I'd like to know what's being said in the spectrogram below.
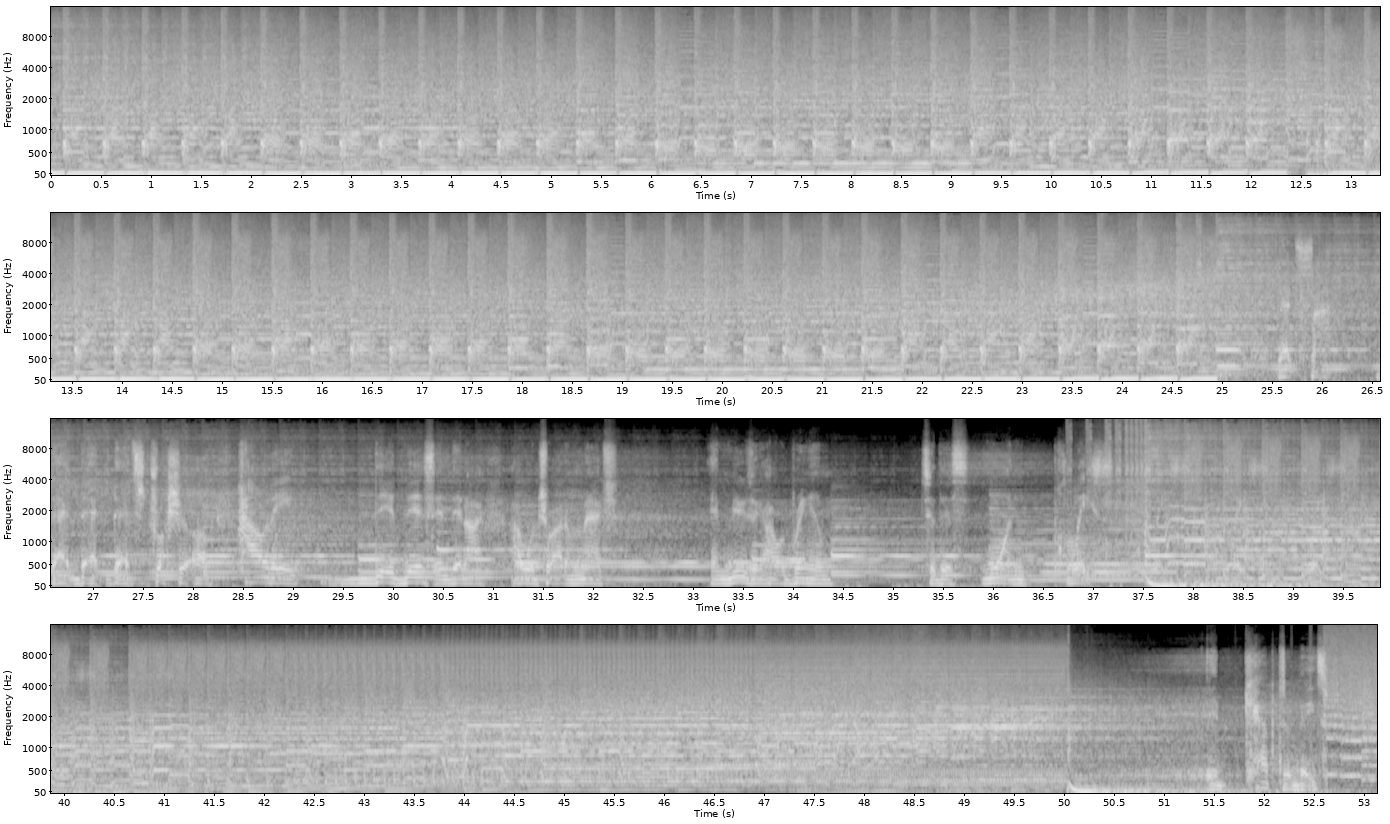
Structure of how they did this, and then I I would try to match. In music, I would bring him to this one place. place, captivates.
